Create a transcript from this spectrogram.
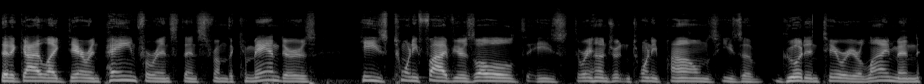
that a guy like Daron Payne, for instance, from the Commanders. He's 25 years old. He's 320 pounds. He's a good interior lineman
